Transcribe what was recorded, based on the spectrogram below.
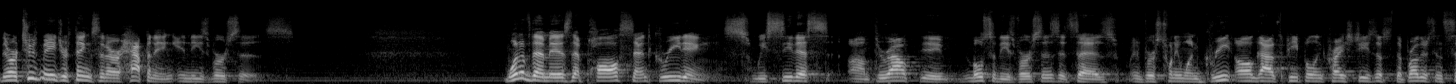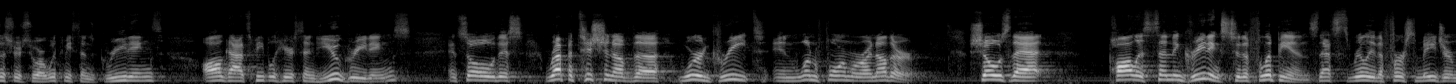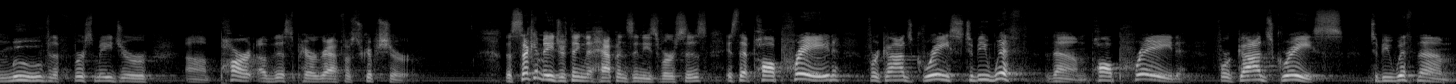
There are two major things that are happening in these verses. One of them is that Paul sent greetings. We see this um, throughout the, most of these verses. It says in verse 21 Greet all God's people in Christ Jesus. The brothers and sisters who are with me sends greetings. All God's people here send you greetings. And so, this repetition of the word greet in one form or another shows that Paul is sending greetings to the Philippians. That's really the first major move, the first major uh, part of this paragraph of Scripture. The second major thing that happens in these verses is that Paul prayed for God's grace to be with them. Paul prayed for God's grace to be with them.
